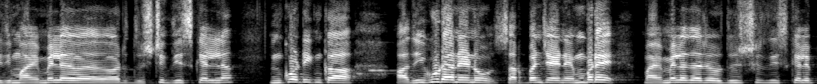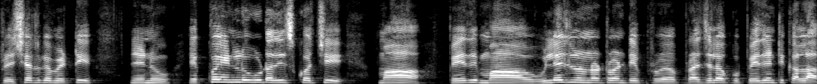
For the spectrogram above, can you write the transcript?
ఇది మా ఎమ్మెల్యే గారి దృష్టికి తీసుకెళ్ళిన. ఇంకోటి ఇంకా అది కూడా నేను సర్పంచ్ అయిన ఎంబడే మా ఎమ్మెల్యే గారి దృష్టికి తీసుకెళ్ళి ప్రెషర్గా పెట్టి నేను ఎక్కువ ఇండ్లు కూడా తీసుకొచ్చి మా పేది మా విలేజ్లో ఉన్నటువంటి ప్రజలకు పేదింటి కల్లా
